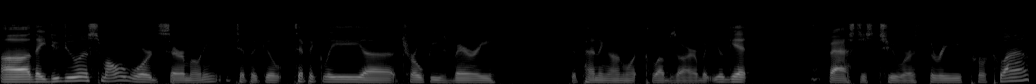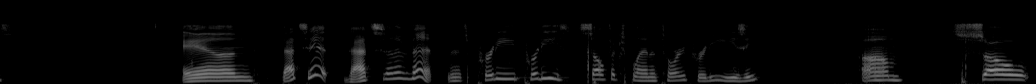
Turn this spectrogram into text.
Uh, they do do a small awards ceremony. Typical typically uh, trophies vary depending on what clubs are, but you'll get fastest two or three per class. And that's it. That's an event. That's pretty pretty self-explanatory, pretty easy. Um, so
